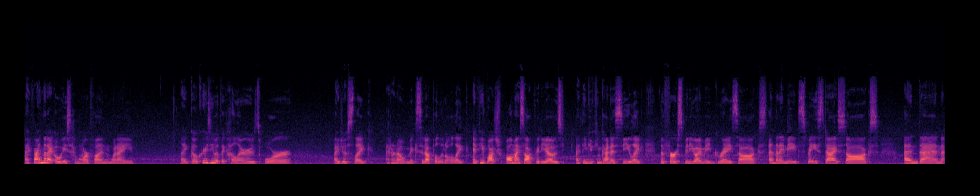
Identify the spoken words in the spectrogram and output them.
I find that I always have more fun when I like go crazy with the colors or I just like I don't know mix it up a little like if you've watched all my sock videos I think you can kind of see like the first video I made gray socks and then I made space dye socks and then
